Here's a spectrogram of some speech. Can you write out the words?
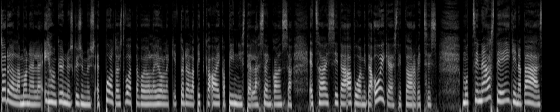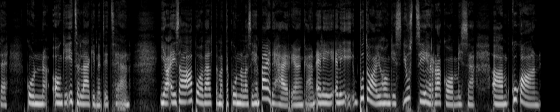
todella monelle ihan kynnyskysymys, että puolitoista vuotta voi olla jollekin todella pitkä aika pinnistellä sen kanssa, että saisi sitä apua, mitä oikeasti tarvitsisi. Mutta sinne asti ei ikinä pääse, kun onkin itse lääkinyt itseään. Ja ei saa apua välttämättä kunnolla siihen päihdehäiriönkään. Eli, eli putoaa johonkin just siihen rakoon, missä ähm, kukaan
